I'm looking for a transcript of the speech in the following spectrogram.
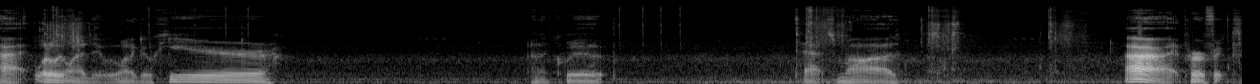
Alright, what do we want to do? We want to go here. Unequip. Attach mod. Alright, perfect.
